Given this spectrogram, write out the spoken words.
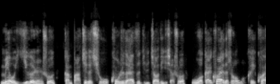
没有一个人说敢把这个球控制在自己的脚底下，说我该快的时候我可以快。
